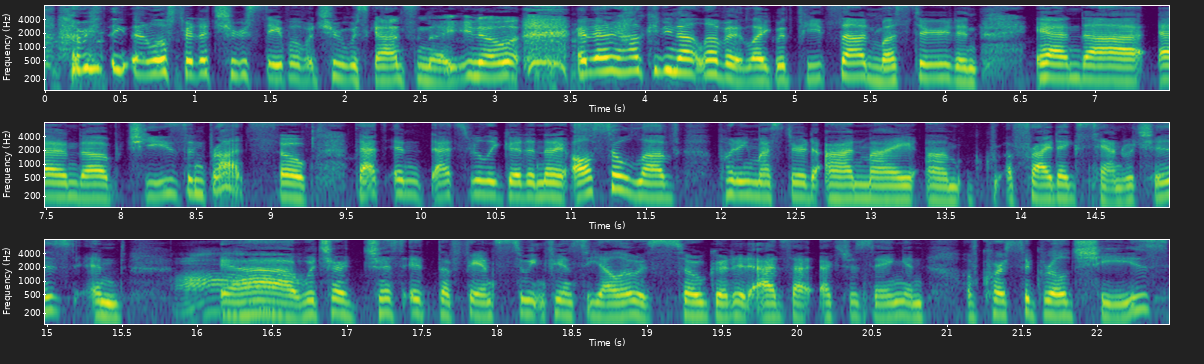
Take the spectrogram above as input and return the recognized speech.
everything that will fit a true staple of a true Wisconsinite, you know. And then how can you not love it? Like with pizza and mustard and and uh, and uh, cheese and brats. So that's and that's really good. And then I also love putting mustard on my um, fried egg sandwiches and ah. yeah, which are just it, the fancy sweet and fancy yellow is so good. It adds that extra zing, and of course the grilled cheese.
